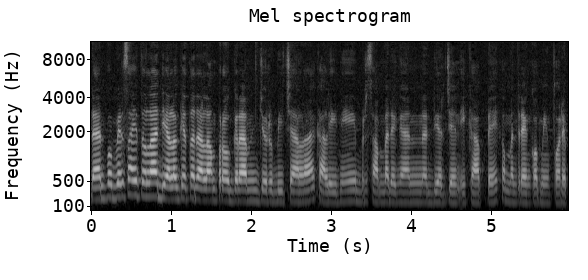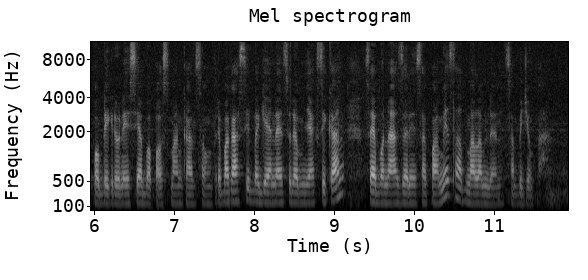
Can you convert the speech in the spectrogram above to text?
Dan pemirsa itulah dialog kita dalam program Juru Bicara kali ini bersama dengan Dirjen IKP Kementerian Kominfo Republik Indonesia Bapak Usman Kansong. Terima kasih bagi Anda yang sudah menyaksikan. Saya Mona Azarin Sak pamit, selamat malam dan sampai jumpa.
